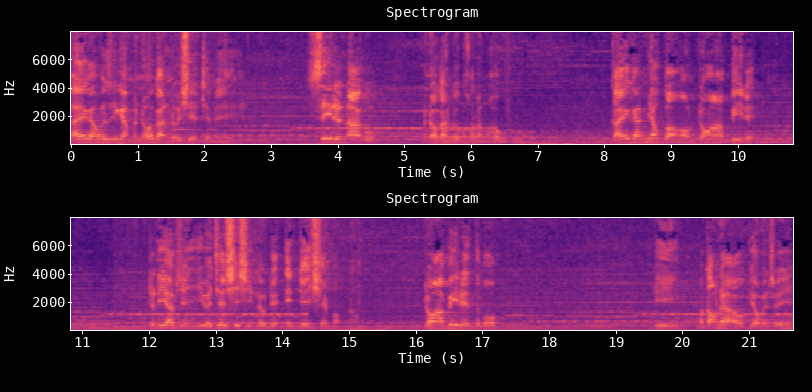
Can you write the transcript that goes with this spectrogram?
ကာယကံဝစီကမနောကံလို့ရှိတယ်မယ်စေရနာကိုမနောကံလို့ခေါ်တာမဟုတ်ဘူးကာယကံမြောက်သွားအောင်တွန်းအားပေးတဲ့ တနည်းအားဖြင့်ရည်ရွယ်ချက်ရှိရှိလုပ်တဲ့ intention ပေါ့နော်တွန်းအားပေးတဲ့သဘောဒီမကောင်းတဲ့အကိုပြောမယ်ဆိုရင်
